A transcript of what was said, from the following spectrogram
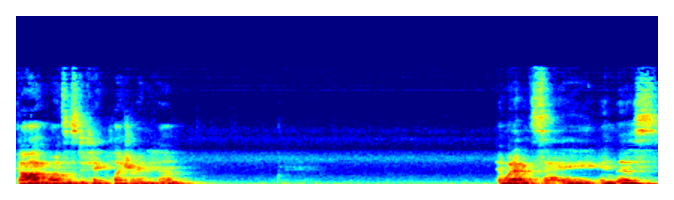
God wants us to take pleasure in Him. And what I would say in this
